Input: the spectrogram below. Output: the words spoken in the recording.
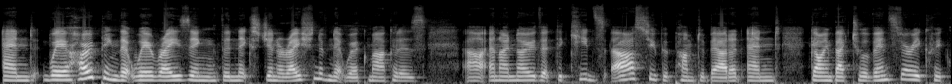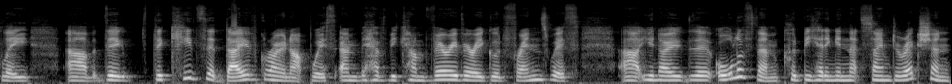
And we're hoping that we're raising the next generation of network marketers. Uh, and I know that the kids are super pumped about it. And going back to events very quickly, um, the the kids that they've grown up with and have become very very good friends with uh, you know, the, all of them could be heading in that same direction.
